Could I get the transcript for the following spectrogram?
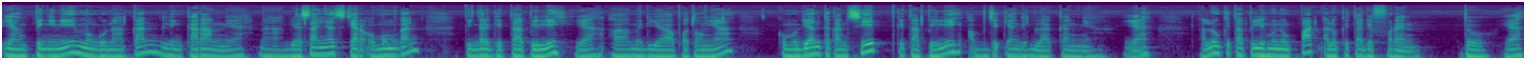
yang pink ini menggunakan lingkaran ya. Nah, biasanya secara umum kan tinggal kita pilih ya eh, media potongnya, kemudian tekan shift, kita pilih objek yang di belakangnya ya. Lalu kita pilih menu part, lalu kita different. Tuh ya.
